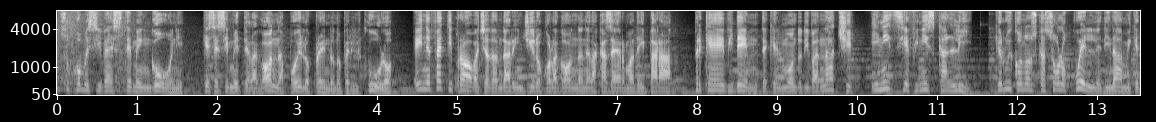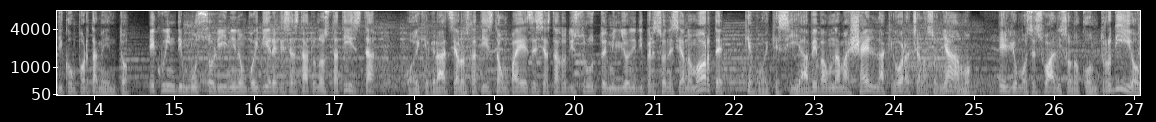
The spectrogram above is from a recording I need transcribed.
su come si veste Mengoni, che se si mette la gonna poi lo prendono per il culo. E in effetti provaci ad andare in giro con la gonna nella caserma dei Parà, perché è evidente che il mondo di Vannacci inizi e finisca lì, che lui conosca solo quelle dinamiche di comportamento. E quindi Mussolini non vuoi dire che sia stato uno statista? Poi che grazie allo statista un paese sia stato distrutto e milioni di persone siano morte? Che vuoi che sia? Aveva una mascella che ora ce la sogniamo. E gli omosessuali sono contro Dio.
